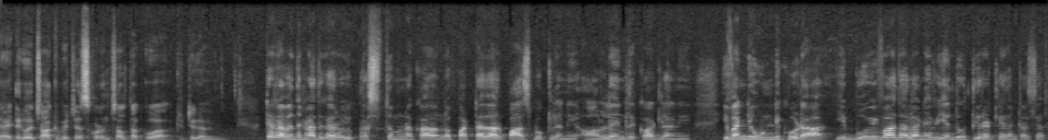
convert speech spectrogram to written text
డైరెక్ట్గా వచ్చి ఆక్యుపై చేసుకోవడం చాలా తక్కువ కిట్టి గారు. అంటే రవీంద్రనాథ్ గారు ప్రస్తుతం ఉన్న కాలంలో పట్టాదారు పాస్బుక్లని ఆన్లైన్ రికార్డులని ఇవన్నీ ఉండి కూడా ఈ భూ వివాదాలు అనేవి ఎందుకు తీరట్లేదంటారు సార్?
